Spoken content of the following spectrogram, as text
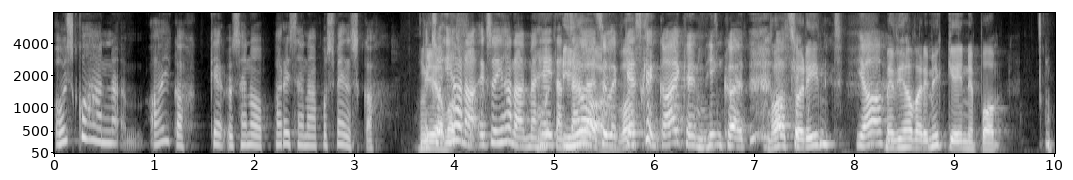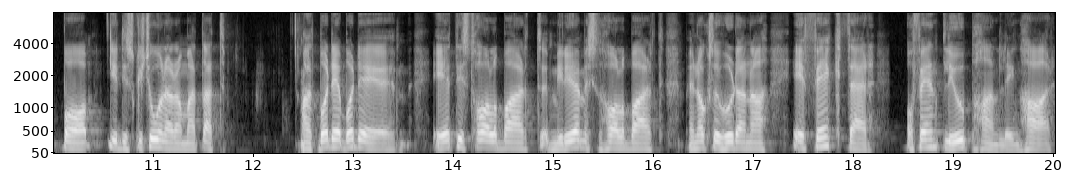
olisikohan aika sanoa pari sanaa på svenska? Eikö se, ihana, eikö se ihanaa, että mä heitän tällä ja, sulle kesken kaiken? Niin kuin, että, varför inte? Ja. Men vi har varit mycket inne på, på i diskussioner om att, att att både, både etiskt hållbart, miljömässigt hållbart, men också hurdana effekter offentlig upphandling har.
